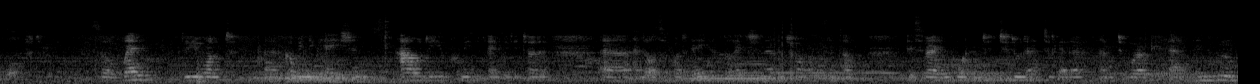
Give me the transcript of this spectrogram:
involved. So when do you want uh, communications, how do you communicate with each other, uh, and also for the data collection and the trial setup, it's very important to, to do that together and to work uh, in the group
